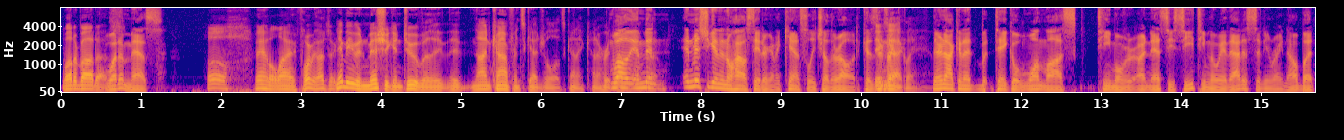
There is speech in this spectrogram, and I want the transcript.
What about us? What a mess! Oh, man alive. Boy, that's a, Maybe even Michigan too, but the, the non-conference schedule it's kind of kind of hurt. Well, and little then and Michigan and Ohio State are going to cancel each other out because Exactly. not, they're not going to take a one loss team over an SEC team the way that is sitting right now. But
